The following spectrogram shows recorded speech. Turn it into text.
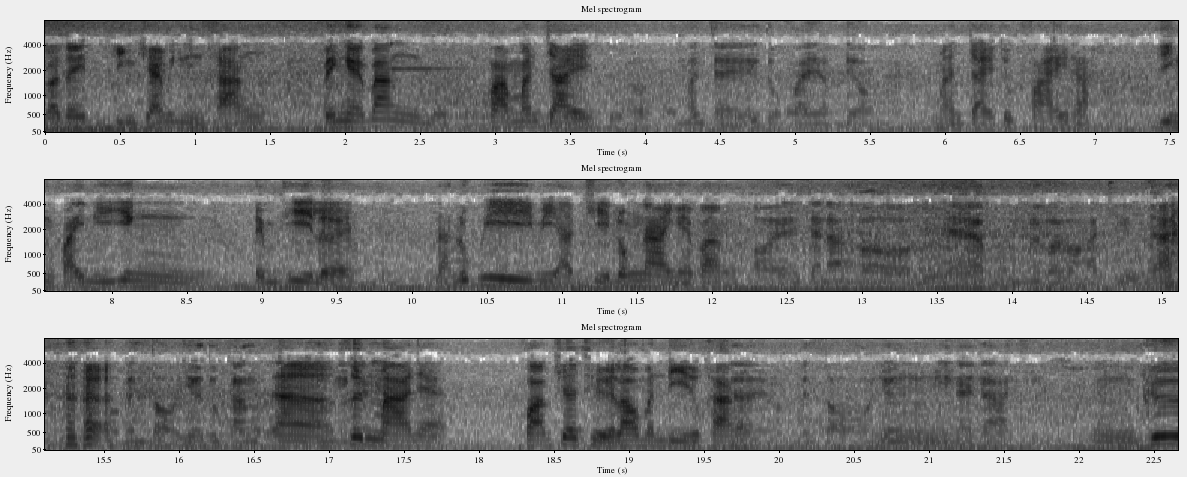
ก็ได้ชิงแชมป์อีกหนึ่งครั้ง เป็นไงบ้างความมั่นใจก็ มั่นใจทุกไฟล์ครับเดี่ยวมั่นใจทุกไฟท์นะ ยิ่งไฟท์นี้ยิ่งเต็มที่เลยนะลูกพี่มีอัดฉีดลวงหน้ายังไงบ้างต่อยชนะก็ดีใจครับผมไม่ค่อยหวังอาชีพนะเพราะเป็นต่อเยอะทุกครั้งเอ่อขึ้นมาเนี่ย ความเชื่อถือเรามันดีทุกครั้งใช่ครับเป็นต่อเยอะอืมมีใครกล้าอาชีพอืมคือ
